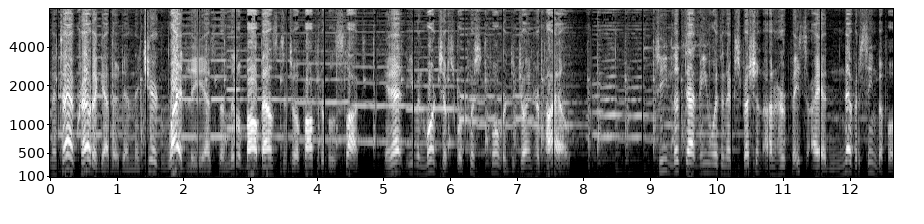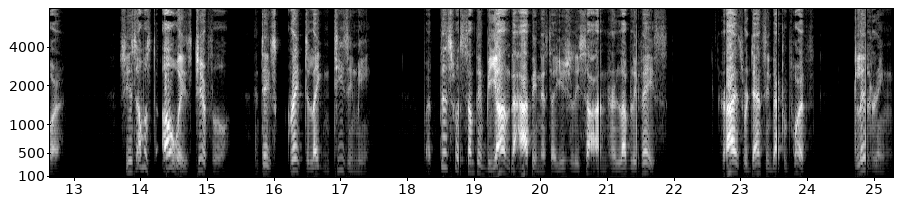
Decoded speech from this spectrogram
An entire crowd had gathered, and they cheered widely as the little ball bounced into a profitable slot. And yet even more chips were pushed forward to join her pile. She looked at me with an expression on her face I had never seen before. She is almost always cheerful, and takes great delight in teasing me. But this was something beyond the happiness I usually saw on her lovely face. Her eyes were dancing back and forth, glittering.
